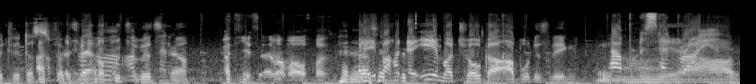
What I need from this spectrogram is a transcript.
Damit wir das. Ach, Das wäre noch gut zu Ah, wissen, ja. Hat die jetzt einfach mal aufpassen. Paper hat ja eh immer Joker-Abo, deswegen. Ja, aber das ist halt Brian.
